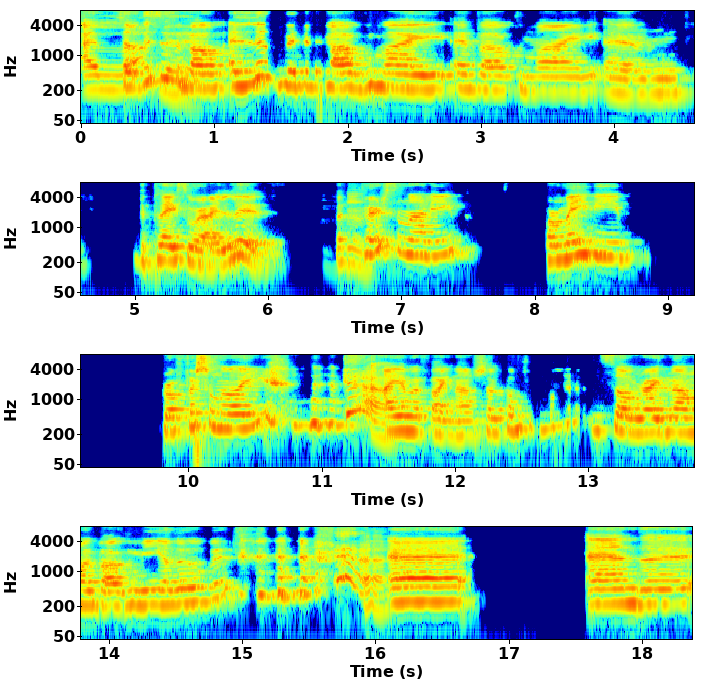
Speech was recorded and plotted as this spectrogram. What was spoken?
I love so this it. is about a little bit about my about my um the place where I live. But mm. personally, or maybe professionally. Yeah. I am a financial controller so right now about me a little bit. Yeah. uh, and uh,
